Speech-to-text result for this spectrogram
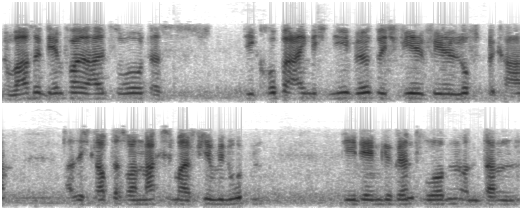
nun war es in dem Fall halt so, dass die Gruppe eigentlich nie wirklich viel, viel Luft bekam. Also ich glaube, das waren maximal vier Minuten, die denen gegönnt wurden und dann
